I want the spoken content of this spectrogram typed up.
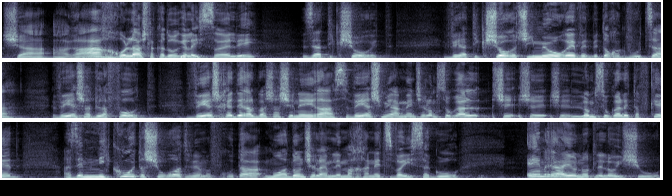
שהרעה החולה של הכדורגל הישראלי זה התקשורת. והתקשורת שהיא מעורבת בתוך הקבוצה, ויש הדלפות, ויש חדר הלבשה שנהרס, ויש מאמן שלא מסוגל, ש, ש, שלא מסוגל לתפקד, אז הם ניקו את השורות והם הפכו את המועדון שלהם למחנה צבאי סגור. אין ראיונות ללא אישור,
